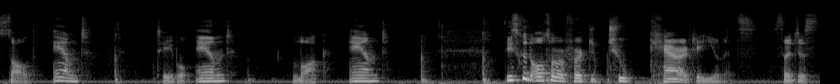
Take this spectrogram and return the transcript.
salt and, table and, log and. These could also refer to two character units, such as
